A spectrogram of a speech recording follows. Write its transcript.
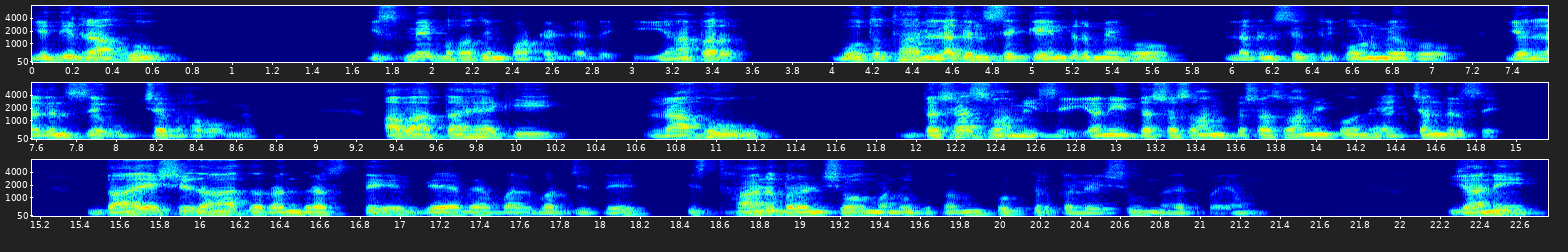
यदि राहु इसमें बहुत इंपॉर्टेंट है, देखिए, यहाँ पर वो तो था लगन से केंद्र में हो, लगन से त्रिकोण में हो या लगन से उपचय भावों में हो। अब आता है कि राहु दशा स्वामी से, यानी दशा स्वामी दशा स्वामी कौन है? चंद्र से। दायशिदात रंध्रस्ते व्यय व्यय बल वर्जिते स्थान भ्रंशो मनुदम पुत्र कलेशु महत भयम यानी,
